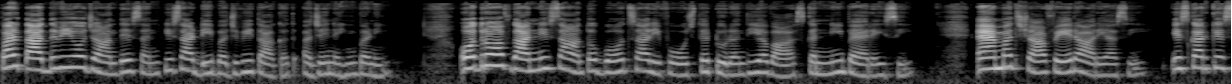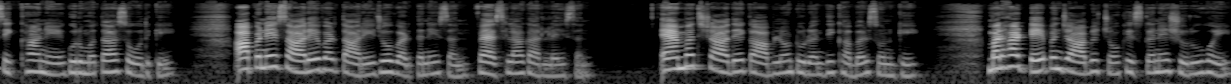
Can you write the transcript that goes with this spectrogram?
ਪਰ ਤਦ ਵੀ ਉਹ ਜਾਣਦੇ ਸਨ ਕਿ ਸਾਡੀ ਬਜਵੀ ਤਾਕਤ ਅਜੇ ਨਹੀਂ ਬਣੀ। ਉਧਰੋਂ ਅਫਗਾਨਿਸਤਾਨ ਤੋਂ ਬਹੁਤ ਸਾਰੀ ਫੌਜ ਤੇ ਟੁਰਨ ਦੀ ਆਵਾਜ਼ ਕੰਨੀ ਪੈ ਰਹੀ ਸੀ। ਅਹਿਮਦ ਸ਼ਾਹ ਫੇਰ ਆ ਰਿਹਾ ਸੀ। ਇਸ ਕਰਕੇ ਸਿੱਖਾਂ ਨੇ ਗੁਰਮਤਾ ਸੋਧ ਕੇ ਆਪਣੇ ਸਾਰੇ ਵਰਤਾਰੇ ਜੋ ਵਰਤਨੇ ਸਨ, ਫੈਸਲਾ ਕਰ ਲਏ ਸਨ। ਅਹਿਮਦ ਸ਼ਾਹ ਦੇ ਕਾਬਲੋਂ ਟੁਰਨ ਦੀ ਖਬਰ ਸੁਣ ਕੇ ਮਰਹੱਟੇ ਪੰਜਾਬ ਵਿੱਚੋਂ ਖਿਸਕਣੇ ਸ਼ੁਰੂ ਹੋਏ।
